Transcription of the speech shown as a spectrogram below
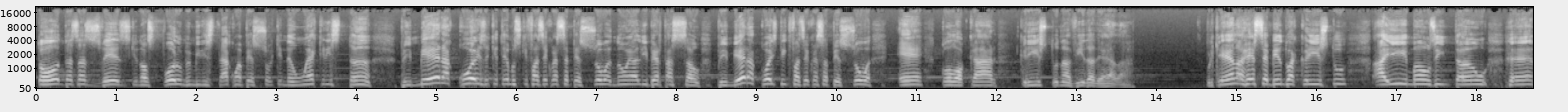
Todas as vezes que nós formos ministrar com uma pessoa que não é cristã, primeira coisa que temos que fazer com essa pessoa não é a libertação. Primeira coisa que tem que fazer com essa pessoa é colocar Cristo na vida dela. Porque ela recebendo a Cristo, aí irmãos, então, é,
